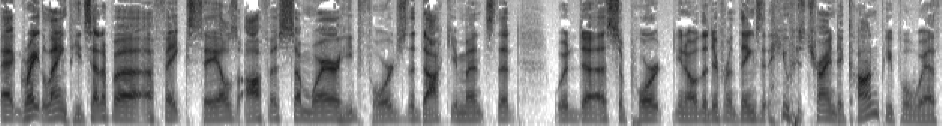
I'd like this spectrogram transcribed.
at great length. He'd set up a, a, fake sales office somewhere. He'd forge the documents that would uh, support, you know, the different things that he was trying to con people with.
